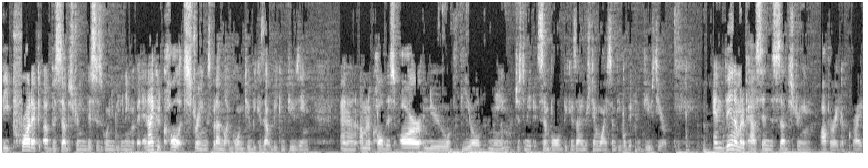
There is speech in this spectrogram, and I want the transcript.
the product of the substring, this is going to be the name of it. And I could call it strings, but I'm not going to because that would be confusing. And uh, I'm going to call this our new field name, just to make it simple, because I understand why some people get confused here. And then I'm going to pass in the substring operator, right?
